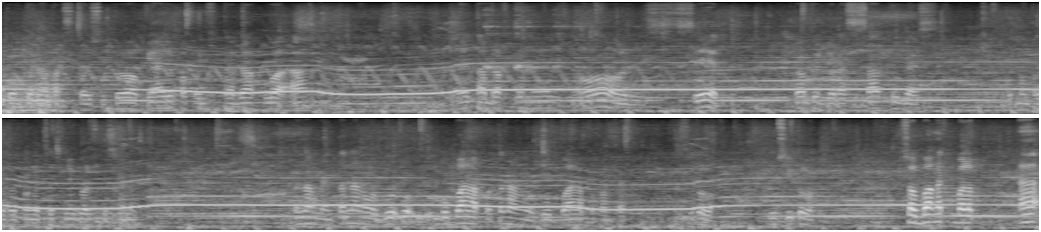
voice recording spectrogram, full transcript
Aku si polisi itu. Oke ayo pak polisi tabrak gua ah. Ayo tabrak gunung. Oh shit. Gue hampir juara satu guys. Untuk memperkuat pengecatnya gue harus ke sini tenang men. Tenang lo gue gue gue balap kok. Tenang lo gue balap kok kampret situ lo di situ lo so banget balap. Ah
